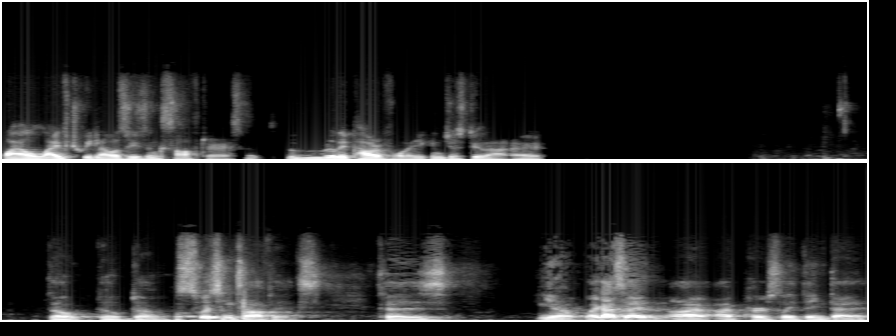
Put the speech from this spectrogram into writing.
while live tweeting. I was using Softr. So it's really powerful that you can just do that, right? Dope, dope, dope. Switching topics, because you know, like I said, I, I personally think that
